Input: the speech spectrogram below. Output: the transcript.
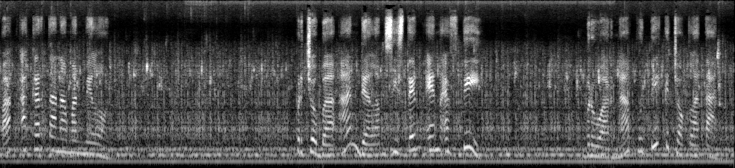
menapak akar tanaman melon. Percobaan dalam sistem NFT berwarna putih kecoklatan.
